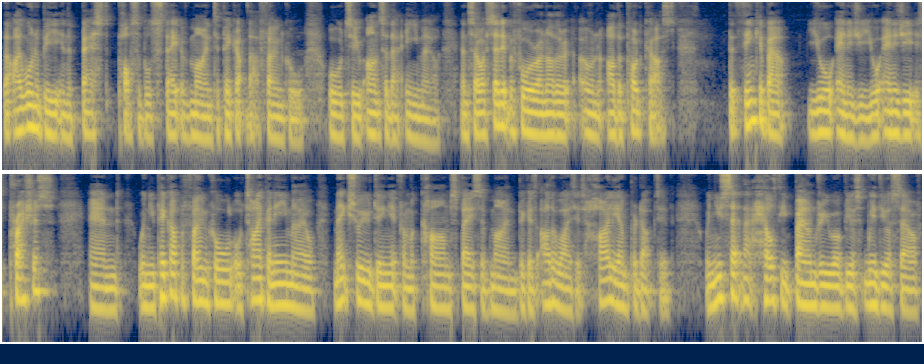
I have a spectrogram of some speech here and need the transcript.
that I want to be in the best possible state of mind to pick up that phone call or to answer that email. And so I've said it before on other on other podcasts, but think about your energy. Your energy is precious and when you pick up a phone call or type an email, make sure you're doing it from a calm space of mind because otherwise it's highly unproductive. When you set that healthy boundary with yourself,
